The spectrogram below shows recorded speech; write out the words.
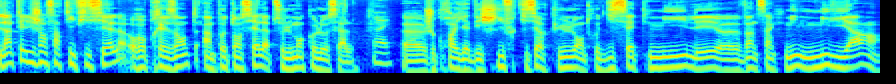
L'intelligence artificielle représente un potentiel absolument colossal. Euh, je crois qu'il y a des chiffres qui circulent entre 17 000 et 25 euh, 000 milliards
